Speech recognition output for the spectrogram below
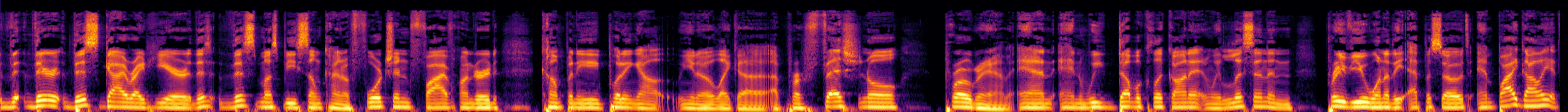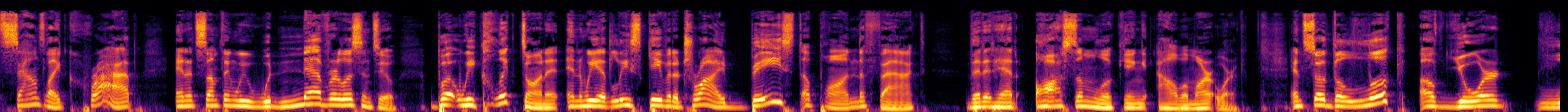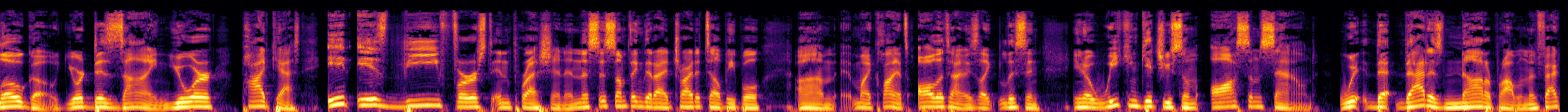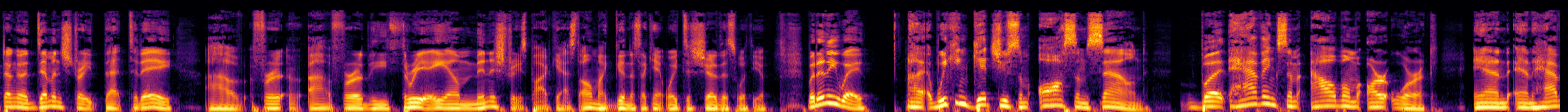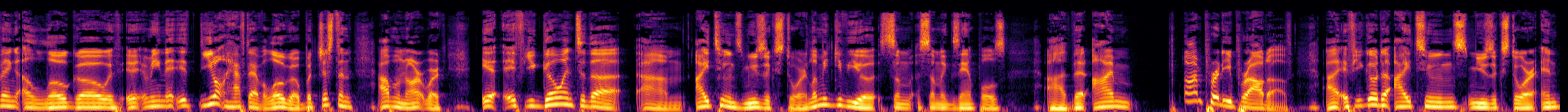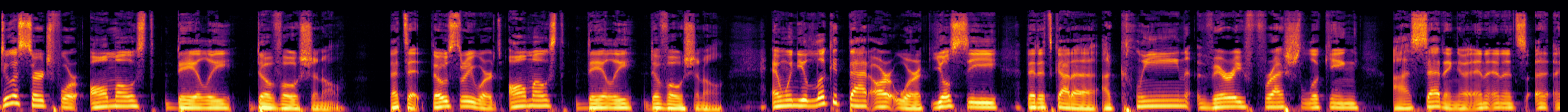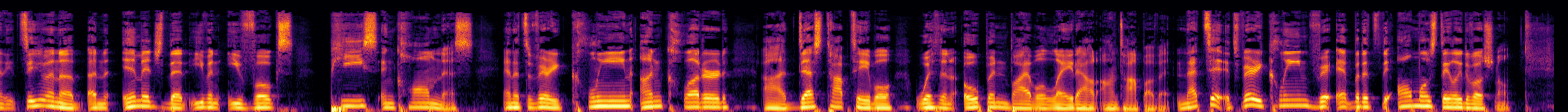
th- there this guy right here this this must be some kind of fortune 500 company putting out you know like a, a professional program. And and we double click on it and we listen and preview one of the episodes. And by golly it sounds like crap and it's something we would never listen to. But we clicked on it and we at least gave it a try based upon the fact that it had awesome looking album artwork and so the look of your logo, your design, your podcast, it is the first impression. And this is something that I try to tell people, um, my clients all the time. Is like, listen, you know, we can get you some awesome sound. We, that that is not a problem. In fact, I'm going to demonstrate that today uh, for uh, for the 3 a.m. Ministries podcast. Oh my goodness, I can't wait to share this with you. But anyway, uh, we can get you some awesome sound but having some album artwork and and having a logo if i mean it, you don't have to have a logo but just an album artwork. If you go into the um, itunes music store let me give you some some examples uh, that i'm i'm pretty proud of. Uh, if you go to itunes music store and do a search for almost daily devotional that's it. Those three words almost daily devotional and when you look at that artwork, you'll see that it's got a, a clean, very fresh looking uh, setting, and, and it's uh, it's even a, an image that even evokes peace and calmness. And it's a very clean, uncluttered uh, desktop table with an open Bible laid out on top of it, and that's it. It's very clean, very, eh, but it's the almost daily devotional.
